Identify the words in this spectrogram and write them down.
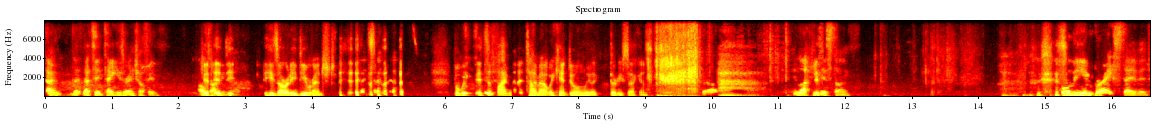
don't. That, that's it. Take his wrench off him. I'll It- it- him. He's already de-wrenched. but we it's a five minute timeout. We can't do only like 30 seconds. You're lucky If- this time. Or the embrace, David.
